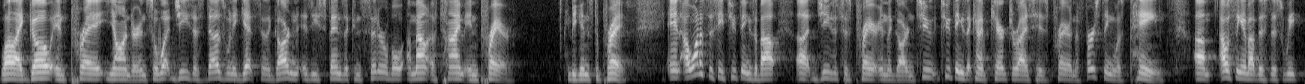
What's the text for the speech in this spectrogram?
while I go and pray yonder. And so what Jesus does when he gets to the garden is he spends a considerable amount of time in in prayer. He begins to pray. And I want us to see two things about uh, Jesus' prayer in the garden, two, two things that kind of characterize his prayer. And the first thing was pain. Um, I was thinking about this this week.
